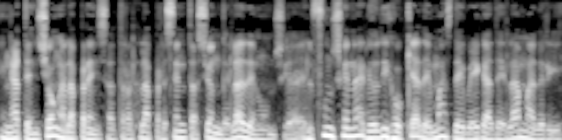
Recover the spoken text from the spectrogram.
En atención a la prensa tras la presentación de la denuncia, el funcionario dijo que además de Vega de la Madrid,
